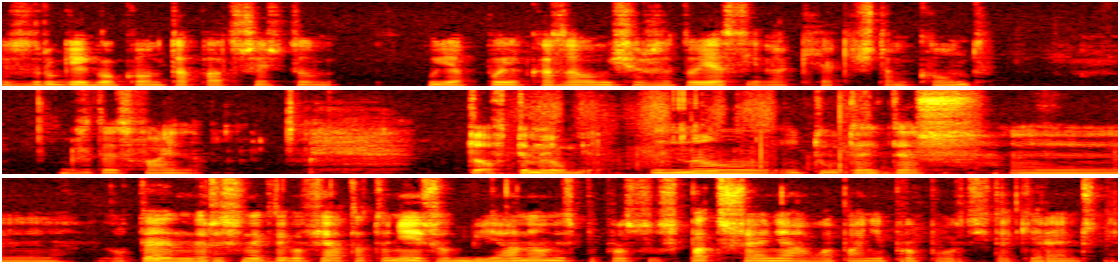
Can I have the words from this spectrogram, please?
z drugiego kąta patrzeć, to uja- okazało mi się, że to jest jednak jakiś tam kąt. Także to jest fajne. To w tym lubię. No i tutaj też yy, ten rysunek tego Fiata to nie jest odbijany, on jest po prostu z patrzenia, łapanie proporcji, takie ręcznie.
